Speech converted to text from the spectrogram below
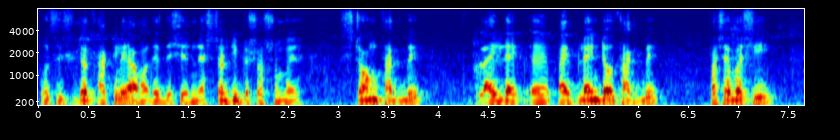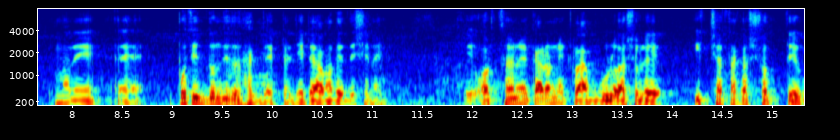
প্রসেসিংটা থাকলে আমাদের দেশের ন্যাশনাল টিমটা সবসময় স্ট্রং থাকবে লাইন পাইপলাইনটাও থাকবে, পাশাপাশি মানে প্রতিদ্বন্দ্বিতা থাকবে একটা, যেটা আমাদের দেশে নাই। এই অর্থায়নের কারণে ক্লাবগুলো আসলে ইচ্ছা থাকা সত্ত্বেও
